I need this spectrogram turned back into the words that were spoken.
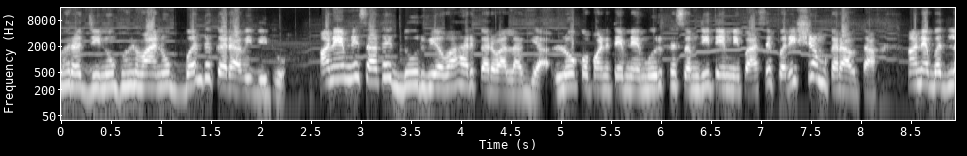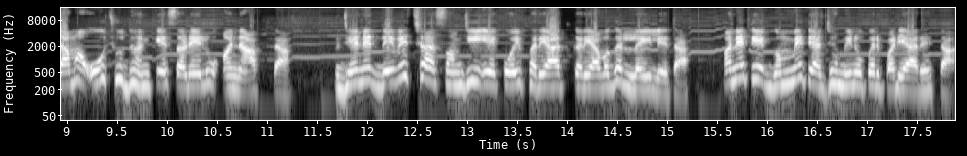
ભરતજીનું ભણવાનું બંધ કરાવી દીધું. અને એમની સાથે દુર્વ્યવહાર કરવા લાગ્યા. લોકો પણ તેમને મૂર્ખ સમજી તેમની પાસે પરિશ્રમ કરાવતા અને બદલામાં ઓછું ધન કે સડેલું અન્ન આપતા. જેને દેવેચ્છા સમજી એ કોઈ ફરિયાદ કર્યા વગર લઈ લેતા અને તે ગમે ત્યાં જમીન ઉપર પડ્યા રહેતા,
